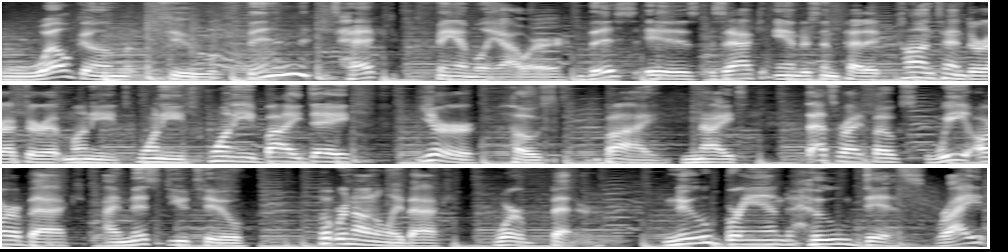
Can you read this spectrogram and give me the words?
Welcome to FinTech Family Hour. This is Zach Anderson Pettit, content director at Money 2020 by day, your host by night. That's right, folks. We are back. I missed you too, but we're not only back, we're better. New brand Who Dis, right?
